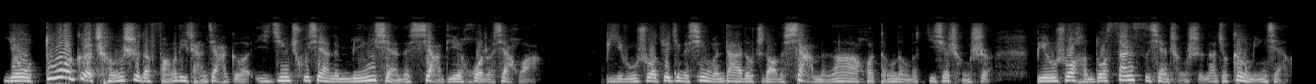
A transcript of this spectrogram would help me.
有多个城市的房地产价格已经出现了明显的下跌或者下滑。比如说最近的新闻，大家都知道的厦门啊，或等等的一些城市，比如说很多三四线城市，那就更明显了。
